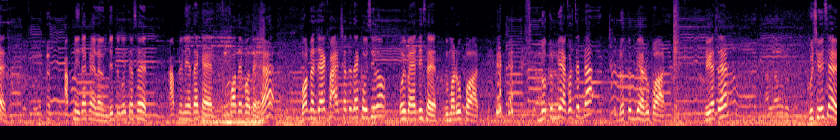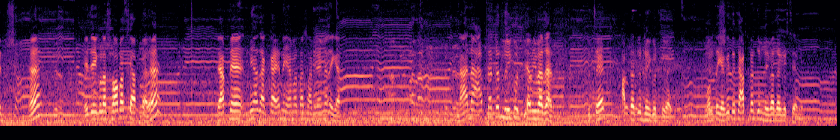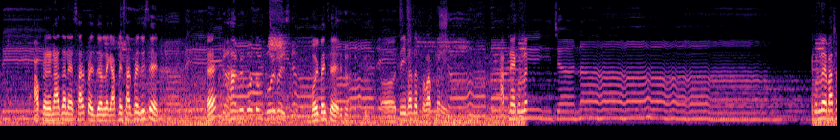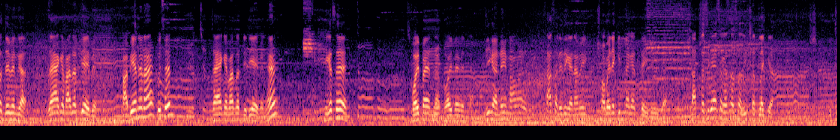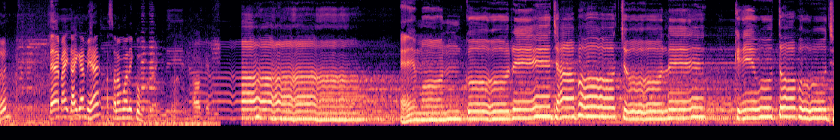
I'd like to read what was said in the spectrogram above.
আপনি দেখা এলেন যেহেতু কইতেছেন, আপনি নিয়ে দেখেন, পদে পদে হ্যাঁ? বলবেন যে এক ভাইয়ের সাথে দেখা হয়েছিল ওই ভাইয়া দিছে তোমার উপহার। নতুন বিয়া করছেন না? নতুন বিয়ার উপহার। ঠিক আছে? খুশি হয়েছেন হ্যাঁ? এই যে এগুলা সব আজকে আপনার হ্যাঁ? তা আপনি নিয়ে যাক গায়ে নেই, আমার পাশে আমি না না, আপনার জন্যই করছি আমি বাজার। বুঝছেন? আপনার জন্যই করছি ভাই। মন থেকে কইতেছি আপনার জন্যই বাজার করছি আমি। আপনারা না জানে সারপ্রাইজ দেওয়ার লাগে। আপনি সারপ্রাইজ হয়েছেন হ্যাঁ? আমি প্রথম বই পাইছি। বই পাইছেন? ও তো এই বাজার সব আপনারই। আপনি এখন লে- জানা এখন যাবেন গা। যাই আগে বাজার দিয়ে আইবেন। ভাবি আনে না কইছেন? যাই আগে বাজার দিয়ে দিয়ে আইবেন হ্যাঁ? ঠিক আছে? ভয় পাবেন না, ভয় পাবেন না। আছে এই মামার চাচারে দিকে আমি সবাইরে কিন্না কাটতে এই দিকে সাতটা সিরে আছে, চাচা রিক্সাত লাগিয়া। বুঝছেন? তে ভাই জায়গা আমি হ্যাঁ? আসসালামু আলাইকুম। ওকে। এমন করে যাব চলে, কেউ তো বুঝ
